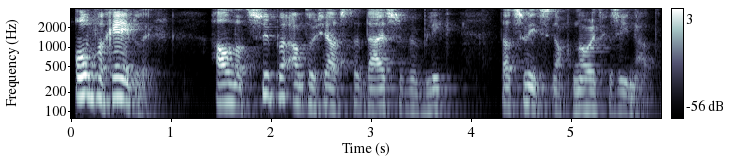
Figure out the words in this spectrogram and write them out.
Onvergetelijk, al dat super enthousiaste Duitse publiek dat zoiets nog nooit gezien had.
